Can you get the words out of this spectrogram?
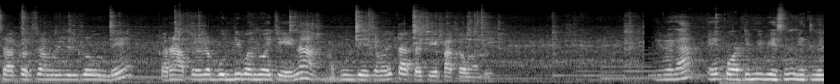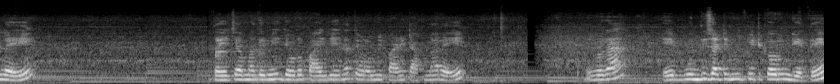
साखर चांगली विरघळून दे. कारण आपल्याला बुंदी बनवायची आहे ना बुंदी याच्यामध्ये टाकायची आहे पाकामध्ये. हे बघा एक वाटी मी बेसन घेतलेलं आहे. आता याच्यामध्ये मी जेवढं पाहिजे ना तेवढं मी पाणी टाकणार आहे. हे बघा हे बुंदीसाठी मी पीठ करून घेते.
